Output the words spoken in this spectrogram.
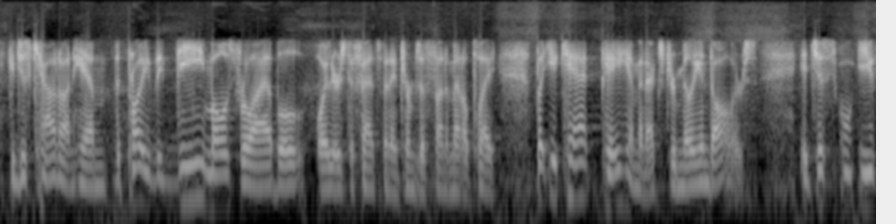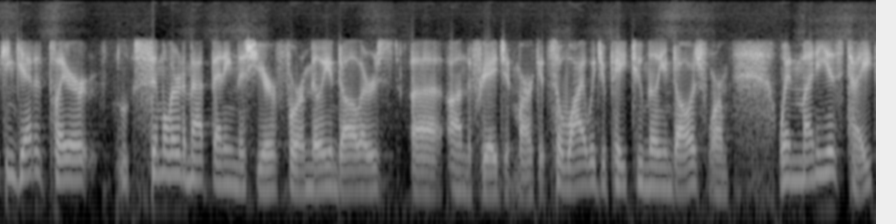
You could just count on him. The, probably the, the most reliable Oilers defenseman in terms of fundamental play. But you can't pay him an extra million dollars. It just you can get a player similar to Matt Benning this year for a million dollars uh, on the free agent market. So why would you pay two million dollars for him when money is tight?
